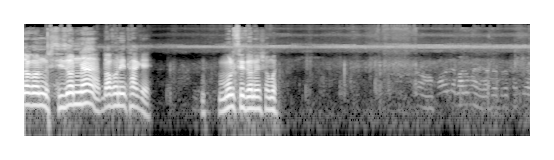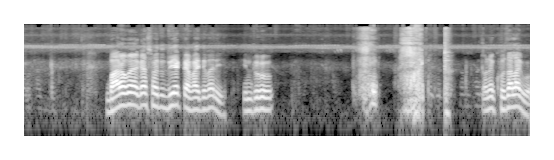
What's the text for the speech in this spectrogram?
যখন সিজন না, তখনই থাকে। মূল সিজনের সময়। বারো মাস গাছ হয়তো দুই একটা পাইতে পারি, কিন্তু অনেক খোঁজা লাগবো।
